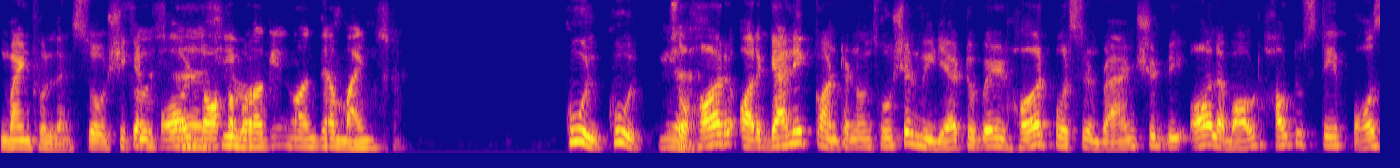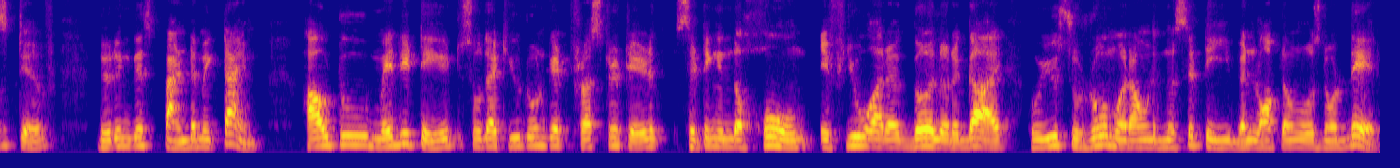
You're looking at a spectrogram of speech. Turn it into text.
mindfulness so she can so, all uh, talk she about working on their mindset. Cool, cool. So her organic content on social media to build her personal brand should be all about how to stay positive during this pandemic time. How to meditate so that you don't get frustrated sitting in the home if you are a girl or a guy who used to roam around in the city when lockdown was not there.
